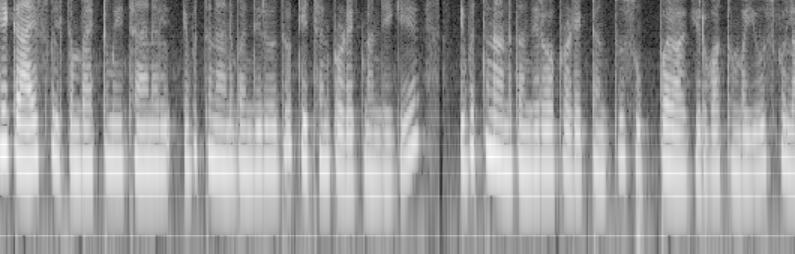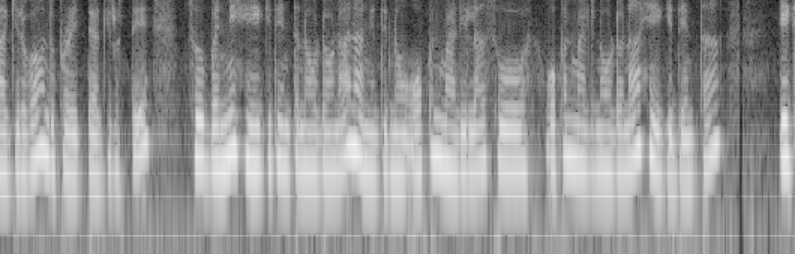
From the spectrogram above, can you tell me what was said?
Hey guys welcome back to my channel ಇವತ್ತು ನಾನು ಬಂದಿರೋದು ಕಿಚನ್ ಪ್ರಾಡಕ್ಟ್ನೊಂದಿಗೆ ಇವತ್ತು ನಾನು ತಂದಿರುವ ಪ್ರಾಡಕ್ಟ್ ಅಂತೂ ಸೂಪರ್ ಆಗಿರುವ, ತುಂಬ ಯೂಸ್ಫುಲ್ ಆಗಿರುವ ಒಂದು ಪ್ರಾಡಕ್ಟ್ ಆಗಿರುತ್ತೆ. ಸೊ ಬನ್ನಿ ಹೇಗಿದೆ ಅಂತ ನೋಡೋಣ. ನಾನು ಇದನ್ನು ಓಪನ್ ಮಾಡಿಲ್ಲ. ಸೊ ಓಪನ್ ಮಾಡಿ ನೋಡೋಣ ಹೇಗಿದೆ ಅಂತ. ಈಗ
